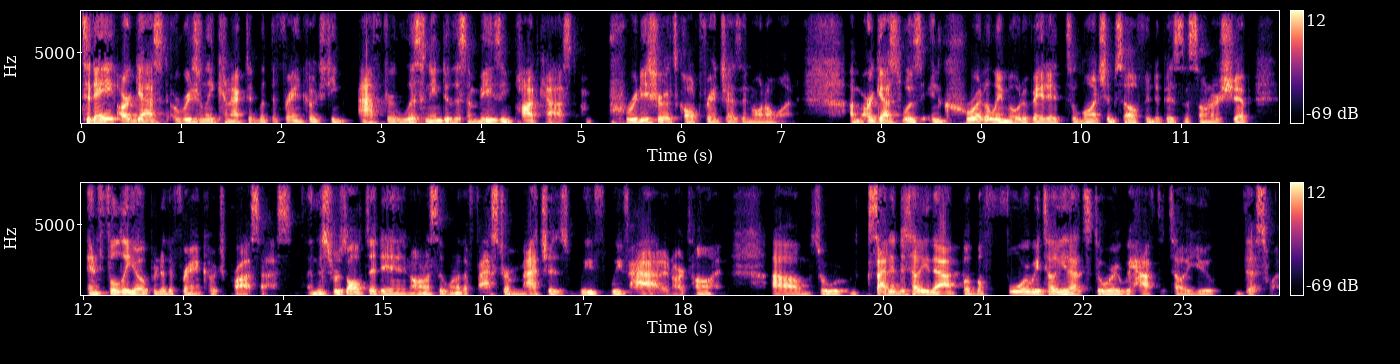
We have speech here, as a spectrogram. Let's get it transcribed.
Today, our guest originally connected with the Fran Coach team after listening to this amazing podcast. I'm pretty sure it's called Franchising 101. Um, our guest was incredibly motivated to launch himself into business ownership and fully open to the Fran Coach process. And this resulted in honestly one of the faster matches we've we've had in our time. Um, so we're excited to tell you that. But before we tell you that story, we have to tell you this one.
